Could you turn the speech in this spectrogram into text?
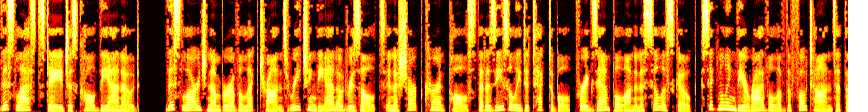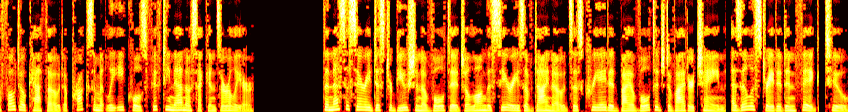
This last stage is called the anode. This large number of electrons reaching the anode results in a sharp current pulse that is easily detectable, for example on an oscilloscope, signaling the arrival of the photons at the photocathode approximately equals 50 nanoseconds earlier. The necessary distribution of voltage along the series of dynodes is created by a voltage divider chain, as illustrated in Fig. 2.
